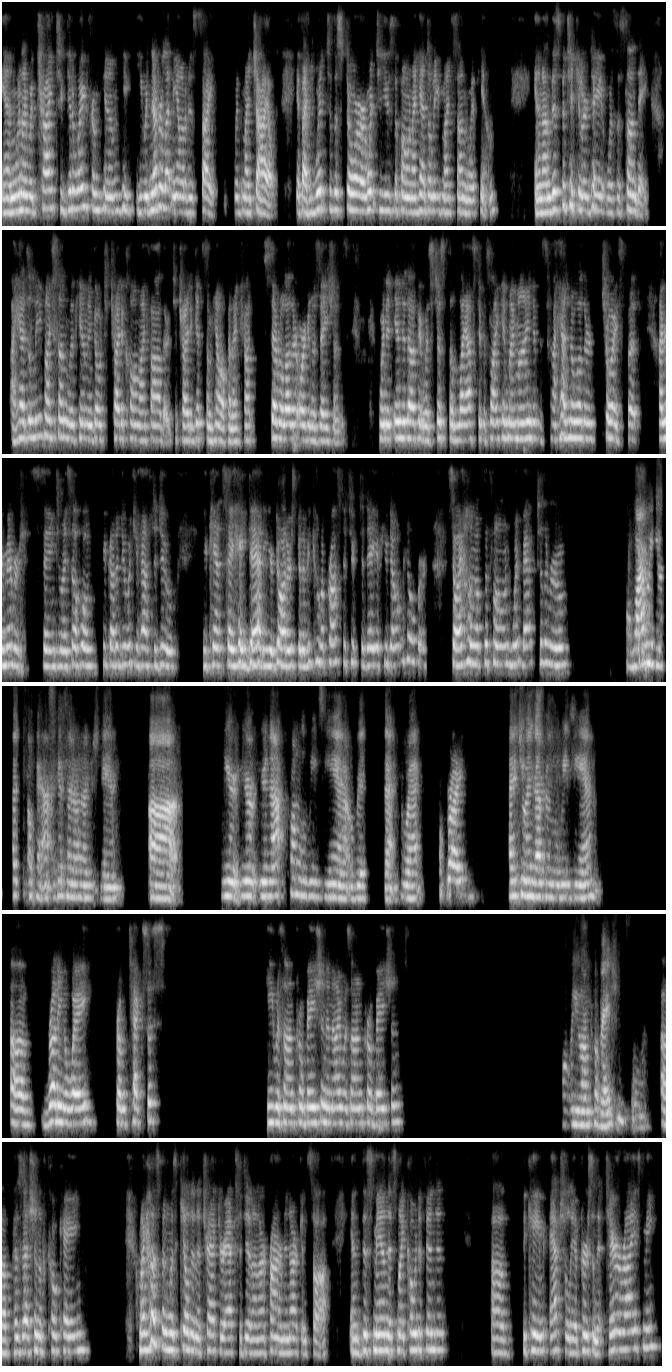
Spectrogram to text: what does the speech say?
And when I would try to get away from him, he, he would never let me out of his sight with my child. If I went to the store or went to use the phone, I had to leave my son with him. And on this particular day, it was a Sunday. I had to leave my son with him and go to try to call my father to try to get some help. And I tried several other organizations when it ended up, it was just the last, it was like in my mind, it was, I had no other choice, but I remember saying to myself, well, you've got to do what you have to do. You can't say, hey, daddy, your daughter's going to become a prostitute today if you don't help her. So I hung up the phone, went back to the room. Why were you, okay, I guess I don't understand. Uh, you're, you're, you're not from Louisiana, originally, is that correct? Right, How did you end up in Louisiana? uh, running away from Texas. He was on probation and I was on probation. What were you on probation for? uh, possession of cocaine. My husband was killed in a tractor accident on our farm in Arkansas. And this man that's my co-defendant uh, became actually a person that terrorized me.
